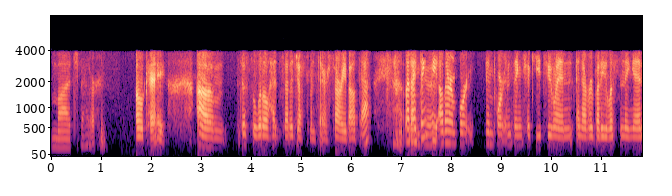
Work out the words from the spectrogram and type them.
Much better. Okay. Um, just a little headset adjustment there. Sorry about that. But I think good. the other important important thing, Chicke, too, and and everybody listening in,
